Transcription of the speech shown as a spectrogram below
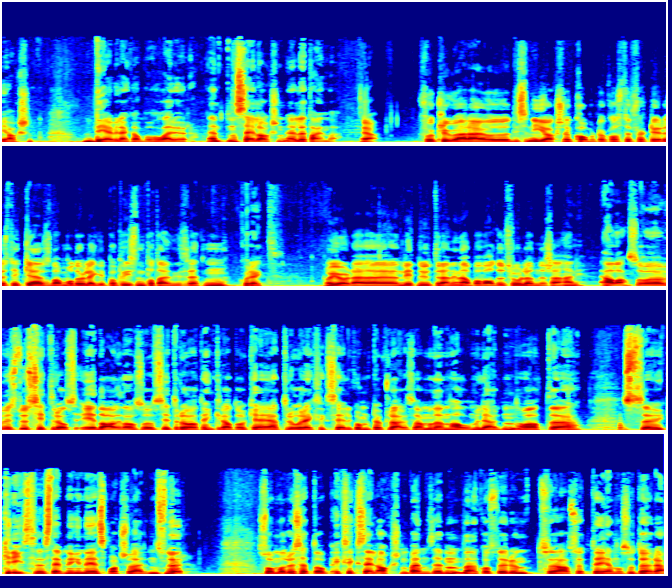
i aksjen. Det vil jeg ikke anbefale deg å gjøre. Enten selg aksjen eller tegn deg. Ja. For clouet her er jo disse nye aksjene kommer til å koste 40 øre stykket, så da må du legge på prisen på tegningsretten. Korrekt. Og gjøre deg en liten utregning da, på hva du tror lønner seg her. Ja da, så Hvis du sitter oss i dag da, så sitter og tenker at ok, jeg tror XXL kommer til å klare seg med den halve milliarden, og at uh, krisestemningen i sportsverden snur, så må du sette opp XXL-aksjen på ene siden. Den koster rundt ja, 70-71 øre.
